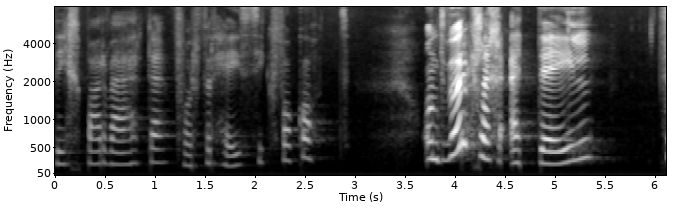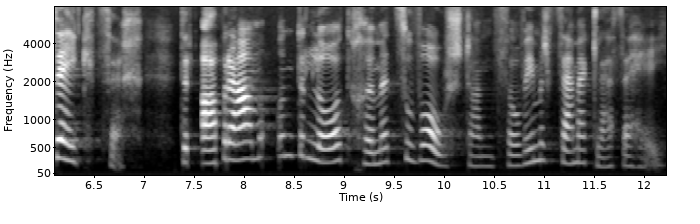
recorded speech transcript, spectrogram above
Sichtbarwerden vor Verheißung von Gott. Und wirklich ein Teil zeigt sich. Der Abraham und der Lot kommen zu Wohlstand, so wie wir es zusammen gelesen haben.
